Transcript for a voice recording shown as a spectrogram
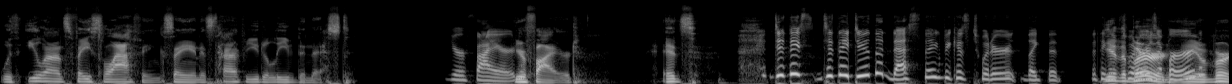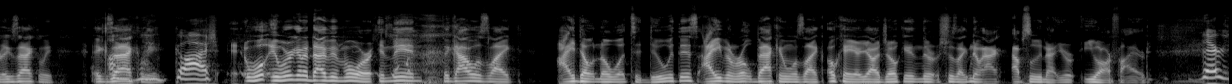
with elon's face laughing saying it's time for you to leave the nest. You're fired. You're fired. It's did they did they do the nest thing because twitter like the the thing yeah, the Twitter bird. is a bird. Yeah, bird exactly exactly oh gosh eh, well and we're gonna dive in more and then the guy was like I don't know what to do with this. I even wrote back and was like, "Okay, are y'all joking?" She was like, "No, absolutely not. You're you are fired." They're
